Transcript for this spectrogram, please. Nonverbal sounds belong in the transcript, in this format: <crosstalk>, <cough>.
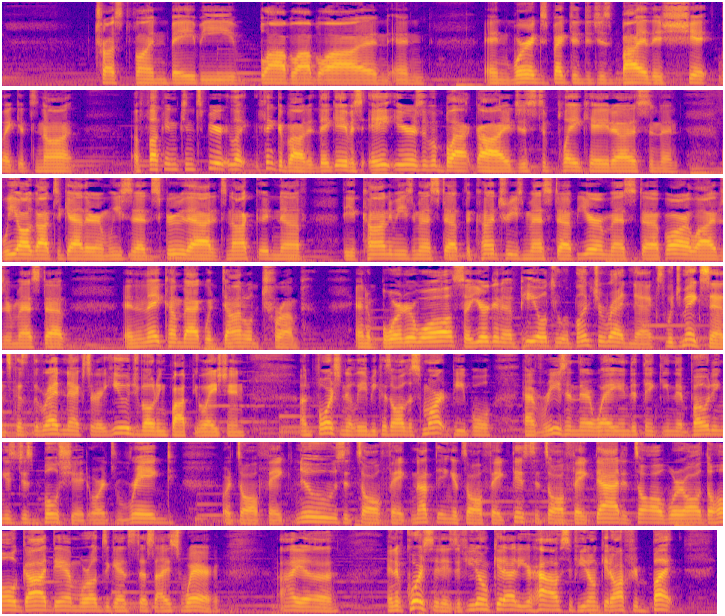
trust fund baby, blah blah blah, and and and we're expected to just buy this shit like it's not a fucking conspiracy. Like, think about it. They gave us eight years of a black guy just to placate us, and then we all got together and we said, screw that, it's not good enough. The economy's messed up, the country's messed up, you're messed up, our lives are messed up. And then they come back with Donald Trump and a border wall. So you're going to appeal to a bunch of rednecks, which makes sense because the rednecks are a huge voting population. Unfortunately, because all the smart people have reasoned their way into thinking that voting is just bullshit or it's rigged or it's all fake news, it's all fake nothing, it's all fake this, it's all fake that, it's all we're all the whole goddamn world's against us, I swear. I uh and of course it is. If you don't get out of your house, if you don't get off your butt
